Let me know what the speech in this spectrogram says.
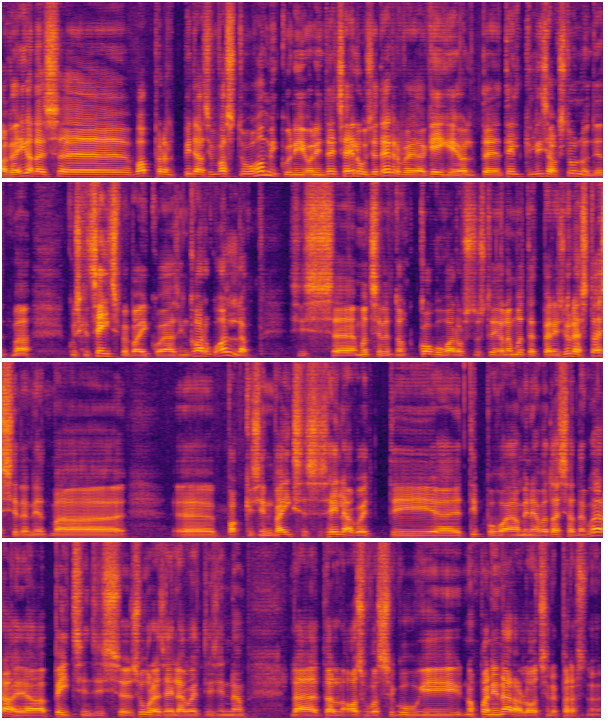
aga igatahes äh, vapralt pidasin vastu hommikuni, olin täitsa elus ja terve ja keegi ei olnud telki lisaks tulnud, nii et ma kuskil seitsme paiku ajasin kargu alla siis äh, mõtlesin, et noh, kogu varustust ei ole mõtet päris üles tassida, nii et ma äh, pakkisin väiksesse seljakotti äh, tippu vajaminevad asjad nagu ära ja peitsin siis suure seljakoti sinna lähedal asuvasse kuhugi, noh, panin ära, lootsin, et pärast no,,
